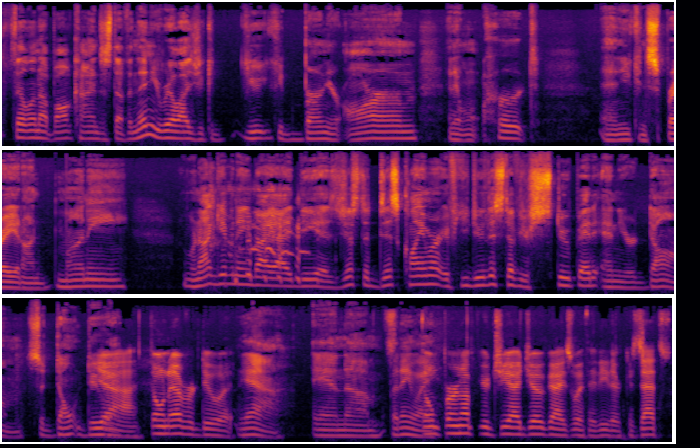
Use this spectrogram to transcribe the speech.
filling up all kinds of stuff and then you realize you could you, you could burn your arm and it won't hurt and you can spray it on money. We're not giving anybody ideas. Just a disclaimer: if you do this stuff, you're stupid and you're dumb. So don't do it. Yeah. Don't ever do it. Yeah. And um, but anyway, Don't burn up your GI Joe guys with it either, because that's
